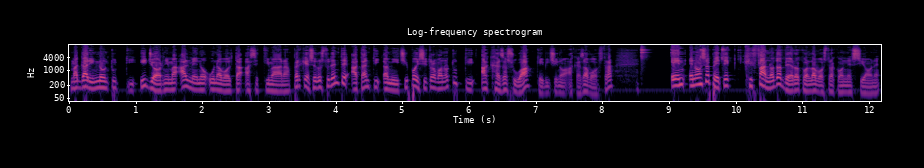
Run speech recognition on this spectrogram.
magari non tutti i giorni, ma almeno una volta a settimana, perché se lo studente ha tanti amici, poi si trovano tutti a casa sua, che è vicino a casa vostra, e, e non sapete che fanno davvero con la vostra connessione.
